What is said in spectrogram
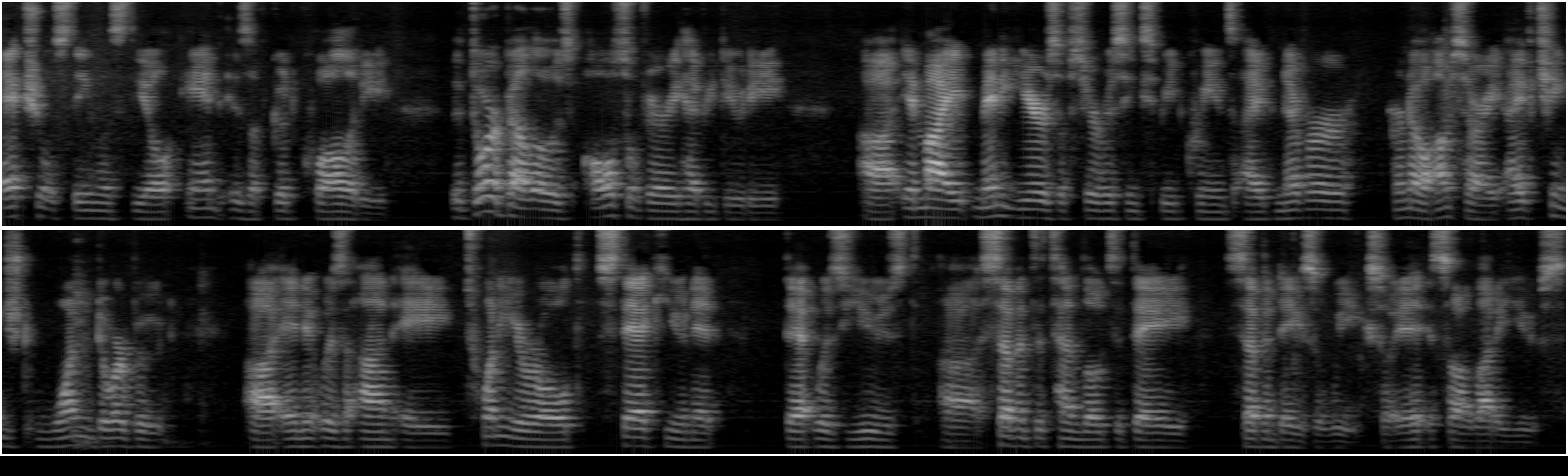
actual stainless steel and is of good quality. The door bellow is also very heavy duty. Uh, in my many years of servicing Speed Queens, I've never or no, I'm sorry, I've changed one door boot, uh, and it was on a 20 year old stack unit that was used uh, seven to 10 loads a day, seven days a week. So it, it saw a lot of use.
